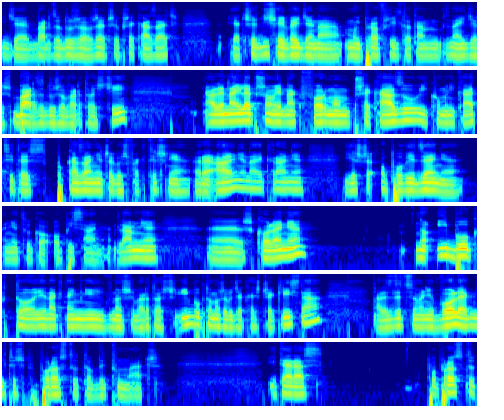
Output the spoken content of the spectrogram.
idzie bardzo dużo rzeczy przekazać. Jak się dzisiaj wejdzie na mój profil, to tam znajdziesz bardzo dużo wartości ale najlepszą jednak formą przekazu i komunikacji to jest pokazanie czegoś faktycznie realnie na ekranie i jeszcze opowiedzenie, a nie tylko opisanie. Dla mnie e, szkolenie, no e-book to jednak najmniej wnosi wartości. E-book to może być jakaś checklista, ale zdecydowanie wolę, jak mi ktoś po prostu to wytłumaczy. I teraz po prostu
